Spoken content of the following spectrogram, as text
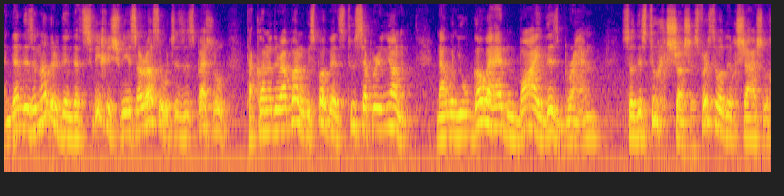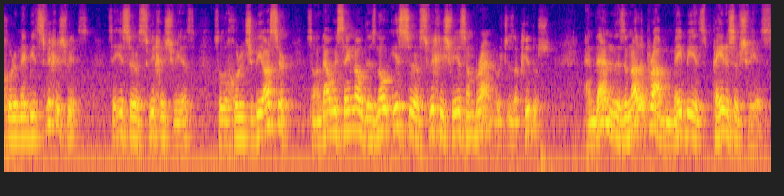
And then there's another din that svichish shvius are also, which is a special takana de rabbanon. We spoke about it. it's two separate inyanim. Now, when you go ahead and buy this brand, so there's two chshashes. First of all, the chshash lechura maybe it's svichish shvius. So iser svichish shvius. So lechura should be aser. So on that we say no. There's no iser of svichish shvius on brand, which is a chidush. And then there's another problem. Maybe it's paytas of shvius.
